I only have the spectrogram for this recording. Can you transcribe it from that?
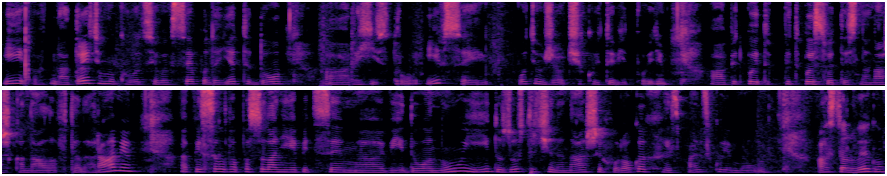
і на третьому кроці ви все подаєте до регістру. І все. Потім вже очікуйте відповіді. Підписуйтесь на наш канал в Телеграмі. Посилання є під цим е, відео. Ну і до зустрічі на наших уроках іспанської мови. Hasta luego!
